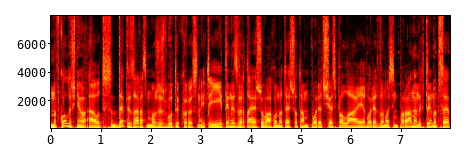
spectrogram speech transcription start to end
навколишнього. А от де ти зараз можеш бути корисний, і ти не звертаєш увагу на те, що там поряд щось палає, поряд виносять поранених. Ти на це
